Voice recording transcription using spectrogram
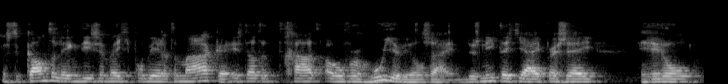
Dus de kanteling die ze een beetje proberen te maken, is dat het gaat over hoe je wil zijn. Dus niet dat jij per se heel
